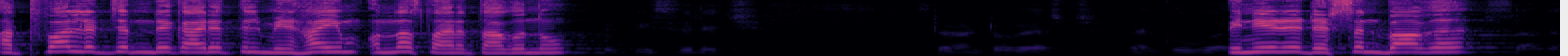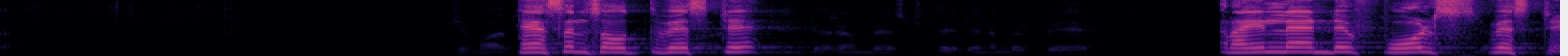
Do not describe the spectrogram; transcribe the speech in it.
Atfal ലഡ്ജറിന്റെ കാര്യത്തിൽ മിഹായും ഒന്നാം സ്ഥാനത്താകുന്നു. പിന്നീട് Dietzenbach Hessen south west Rhineland Pfalz west.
